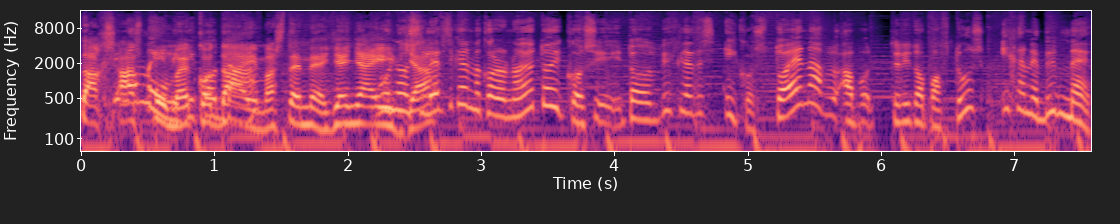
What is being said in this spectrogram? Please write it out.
Εντάξει, ας συνομήλικοι πούμε, κοντά, κοντά. είμαστε, ναι, γένια Που ίδια. νοσηλεύτηκαν με κορονοϊό το, 20, το 2020. Το ένα από, τρίτο από αυτούς είχαν μπει μεθ.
